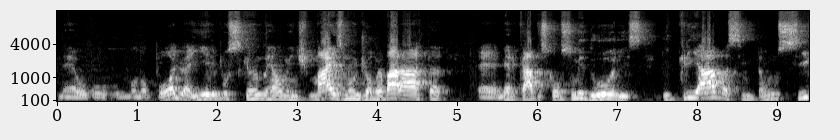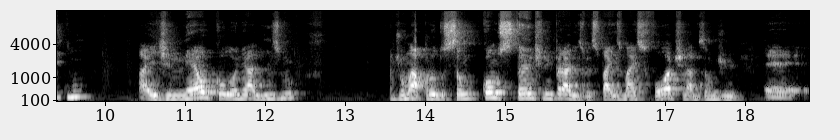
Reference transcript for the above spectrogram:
né, o, o, monopólio, aí ele buscando realmente mais mão de obra barata, é, mercados consumidores, e criava-se então um ciclo aí de neocolonialismo, de uma produção constante do imperialismo. Esse país mais forte na visão de é,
